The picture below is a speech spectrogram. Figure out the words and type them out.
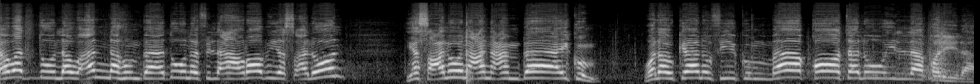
yawaddu law annahum baduna fil a'rab yas'alun yas'alun an anba'ikum ولو كانوا فيكم ما قاتلوا إلا قليلا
